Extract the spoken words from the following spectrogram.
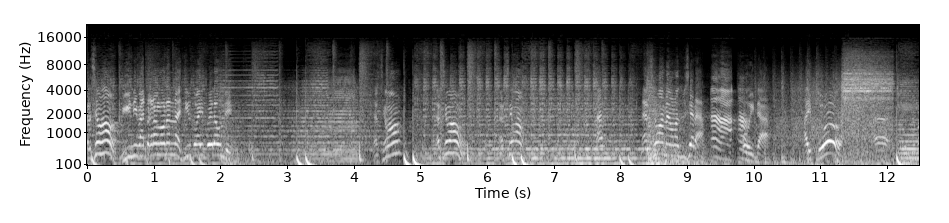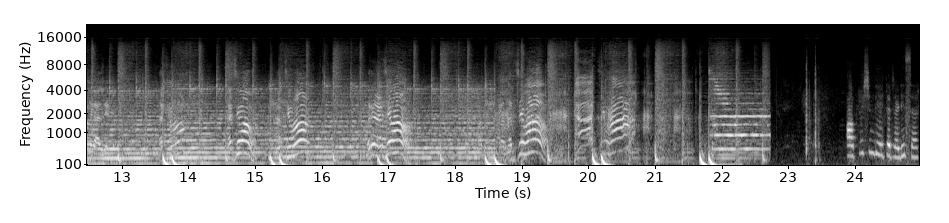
నరసింహం వీడిని వెతకడంలోనే నా జీవితం అయిపోయేలా ఉంది. నరసింహం నరసింహం నరసింహం. నర- నరసింహం ఏమన్నా చూసారా ఇట. అయిపో. కాలేదు Narasimham Narasimham Narasimham. Narasimham. Narasimham Narasimham. Operation theatre ready sir.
